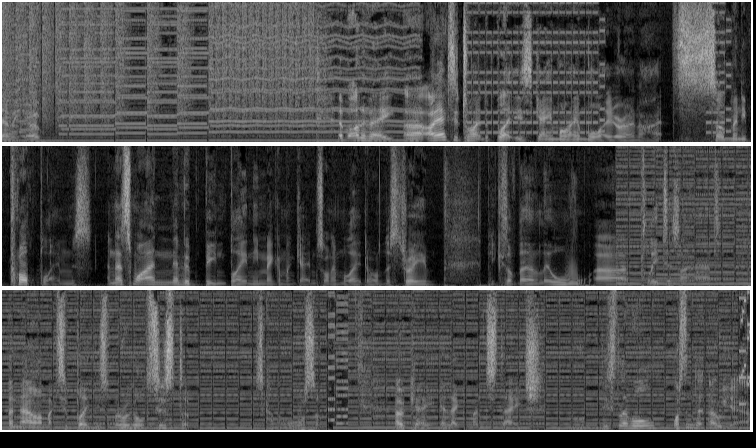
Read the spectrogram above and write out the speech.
There we go. Uh, by the way, uh, I actually tried to play this game on emulator and I had so many problems, and that's why I've never been playing any Mega Man games on emulator on the stream, because of the little uh, glitches I had. But now I'm actually playing this on the real system. It's kind of awesome. Okay, Elecman stage. On this level, wasn't it? Oh yeah.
